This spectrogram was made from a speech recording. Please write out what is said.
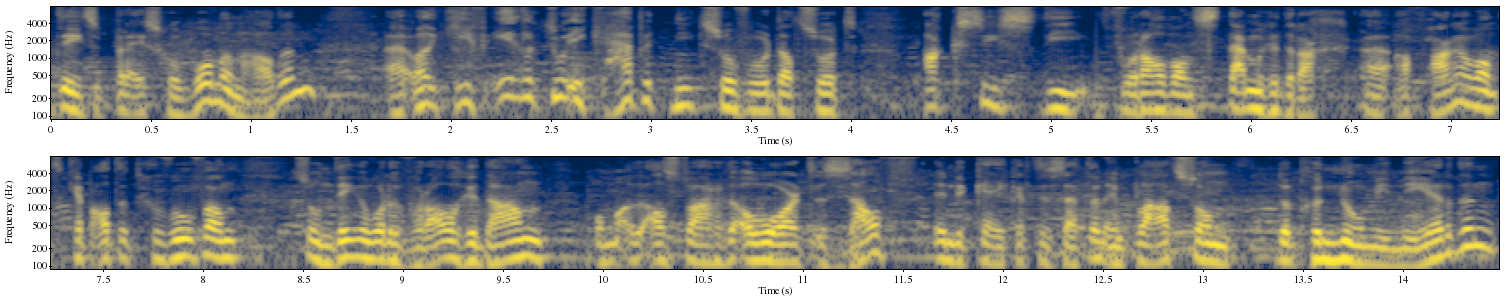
deze prijs gewonnen hadden. Eh, want ik geef eerlijk toe, ik heb het niet zo voor dat soort acties die vooral van stemgedrag eh, afhangen. Want ik heb altijd het gevoel van, zo'n dingen worden vooral gedaan om als het ware de award zelf in de kijker te zetten in plaats van de genomineerden.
